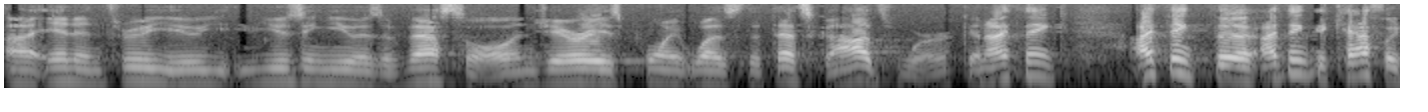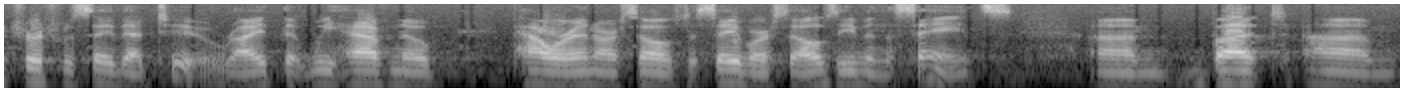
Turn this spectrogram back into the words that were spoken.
uh, in and through you, using you as a vessel? And Jerry's point was that that's God's work. And I think, I think, the, I think the Catholic Church would say that too, right? That we have no power in ourselves to save ourselves, even the saints. Um, but um,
